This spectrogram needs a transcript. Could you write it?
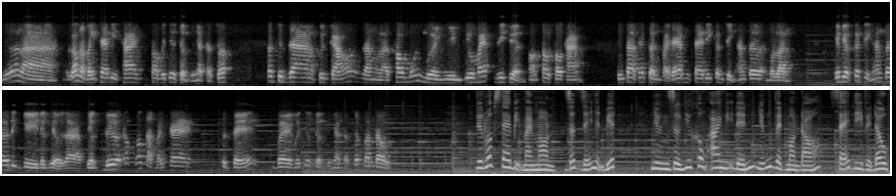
nữa là góc đặt bánh xe bị sai so với tiêu chuẩn của nhà sản xuất các chuyên gia khuyến cáo rằng là sau mỗi 10.000 km di chuyển hoặc sau 6 tháng, chúng ta sẽ cần phải đem xe đi cân chỉnh Hunter một lần cái việc cân chỉnh Hunter định kỳ được hiểu là việc đưa góc góc đặt bánh xe thực tế về với tiêu chuẩn của nhà sản xuất ban đầu Việc lốp xe bị mài mòn rất dễ nhận biết, nhưng dường như không ai nghĩ đến những vệt mòn đó sẽ đi về đâu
